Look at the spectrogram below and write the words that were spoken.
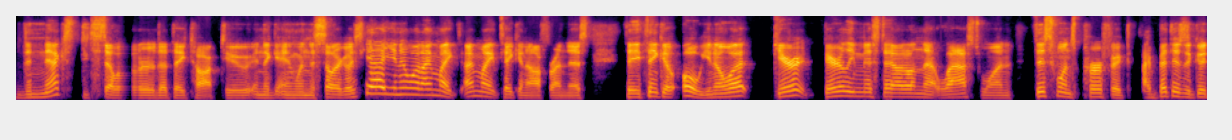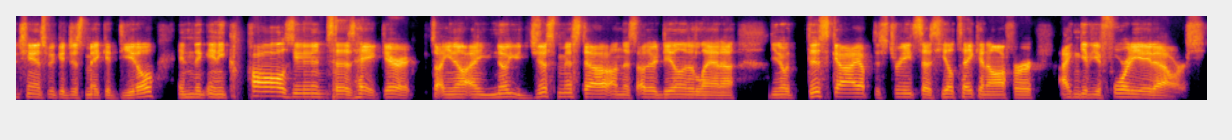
the next seller that they talk to and, and when the seller goes, yeah, you know what, I might, I might take an offer on this. They think of, oh, you know what, Garrett barely missed out on that last one. This one's perfect. I bet there's a good chance we could just make a deal. And, the, and he calls you and says, Hey, Garrett, so, you know, I know you just missed out on this other deal in Atlanta. You know, this guy up the street says he'll take an offer. I can give you 48 hours.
